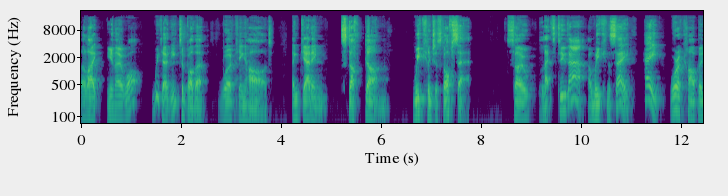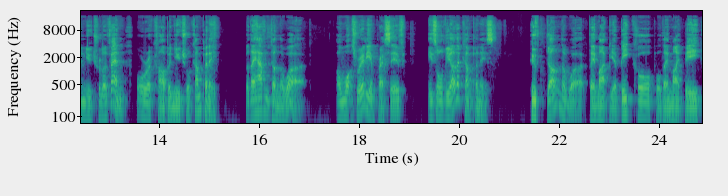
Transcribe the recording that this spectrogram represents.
they're like, you know what? We don't need to bother working hard and getting stuff done. We can just offset. So let's do that. And we can say, hey, we're a carbon neutral event or a carbon neutral company. But they haven't done the work. And what's really impressive is all the other companies who've done the work. They might be a B Corp or they might be,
